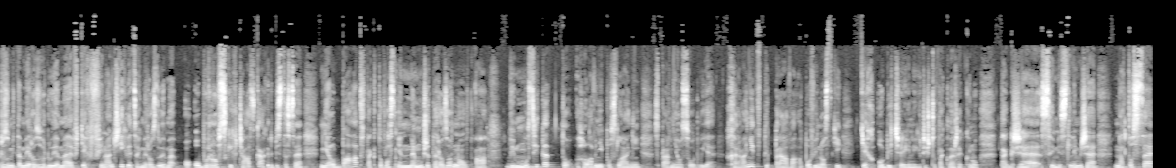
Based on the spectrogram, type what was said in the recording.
rozumíte, my rozhodujeme v těch finančních věcech, my rozhodujeme o obrovských částkách, kdybyste se měl bát, tak to vlastně nemůžete rozhodnout. A vy musíte, to hlavní poslání správního soudu je chránit ty práva a povinnosti těch obyčejných, když to takhle řeknu. Takže si myslím, že na to se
